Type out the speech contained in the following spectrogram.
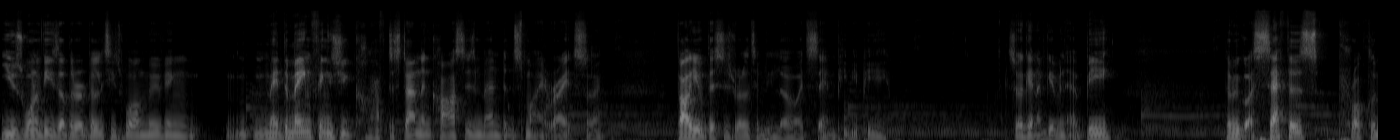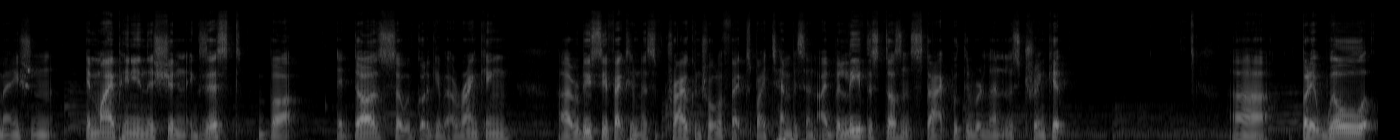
use one of these other abilities while moving. The main things you have to stand and cast is Mend and Smite, right? So Value of this is relatively low, I'd say, in PvP. So again, I've given it a B. Then we've got Sephuz's Proclamation. In my opinion, this shouldn't exist, but it does, so we've got to give it a ranking. Uh, reduce the effectiveness of crowd control effects by 10%. I believe this doesn't stack with the Relentless Trinket, uh, but it will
